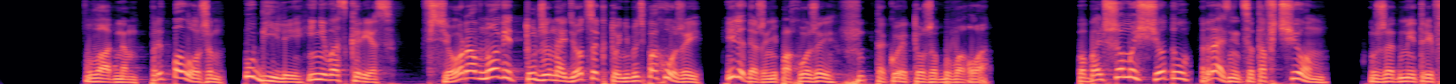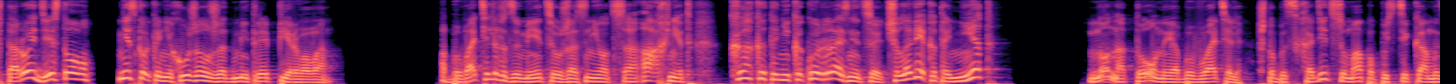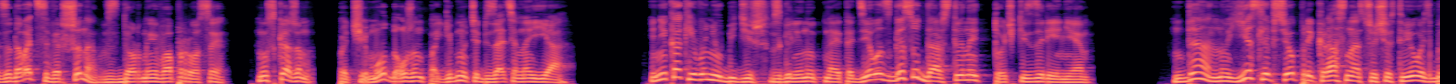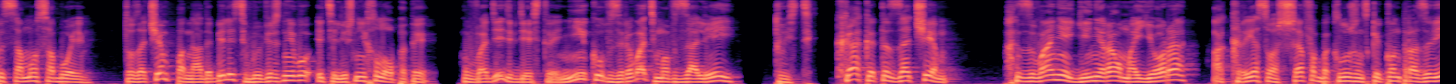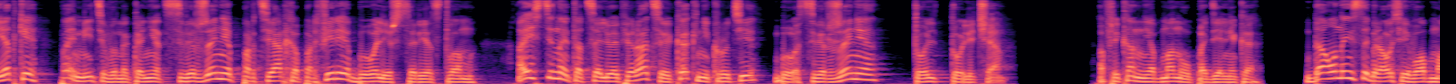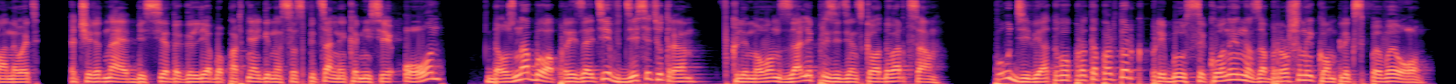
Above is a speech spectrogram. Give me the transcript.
Ладно, предположим, убили и не воскрес. Все равно ведь тут же найдется кто-нибудь похожий. Или даже не похожий, такое тоже бывало. По большому счету, разница-то в чем? Уже Дмитрий II действовал нисколько не хуже уже Дмитрия I. Обыватель, разумеется, ужаснется. Ахнет, как это никакой разницы? Человека-то нет? Но на то он и обыватель, чтобы сходить с ума по пустякам и задавать совершенно вздорные вопросы. Ну скажем, почему должен погибнуть обязательно я? И никак его не убедишь взглянуть на это дело с государственной точки зрения. Да, но если все прекрасно осуществилось бы само собой, то зачем понадобились в Выверзневу эти лишние хлопоты? Вводить в действие Нику, взрывать мавзолей? То есть, как это зачем? Звание генерал-майора а кресло шефа баклужинской контрразведки, поймите вы, наконец, свержение партиарха Порфирия было лишь средством. А истинной-то целью операции, как ни крути, было свержение Толь Толича. Африкан не обманул подельника. Да, он и не собирался его обманывать. Очередная беседа Глеба Портнягина со специальной комиссией ООН должна была произойти в 10 утра в Кленовом зале президентского дворца полдевятого протопорторг прибыл с иконой на заброшенный комплекс ПВО.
